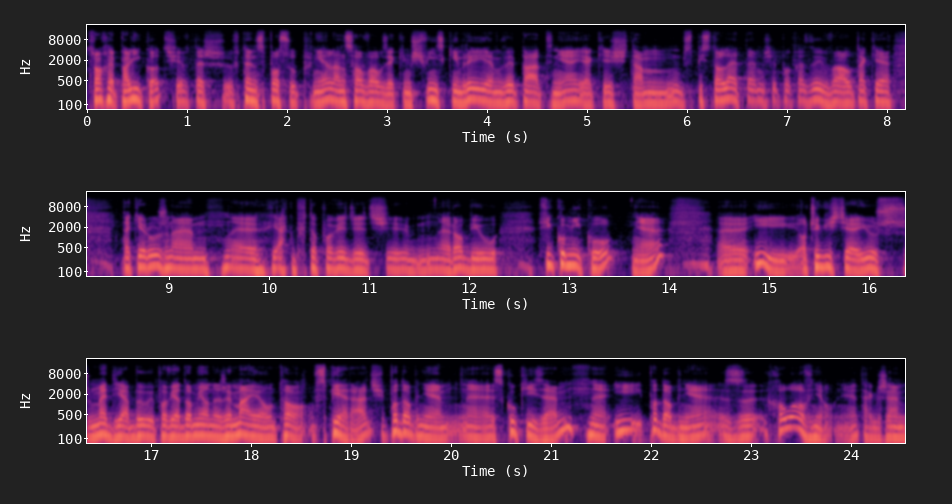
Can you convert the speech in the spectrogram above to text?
Trochę Palikot się też w ten sposób nie lansował, z jakimś świńskim ryjem wypadł, jakieś tam z pistoletem się pokazywał, takie, takie różne, e, jakby to powiedzieć, robił fikumiku, nie? I oczywiście już media były powiadomione, że mają to wspierać, podobnie z Kukizem i podobnie z Hołownią, nie? Także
